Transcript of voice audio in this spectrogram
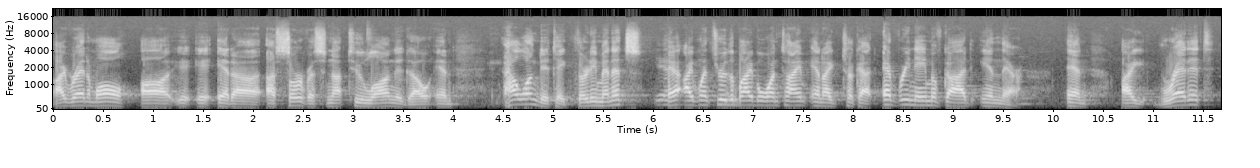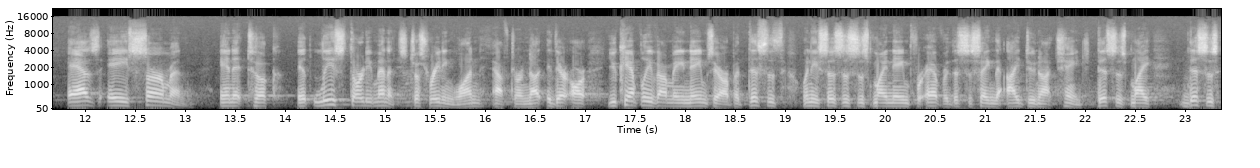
I read them all uh, at a, a, service not too long ago, and how long did it take? 30 minutes? Yeah. I went through the Bible one time and I took out every name of God in there. And I read it as a sermon, and it took at least 30 minutes just reading one after another. There are, you can't believe how many names there are, but this is, when he says this is my name forever, this is saying that I do not change. This is my, this is,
